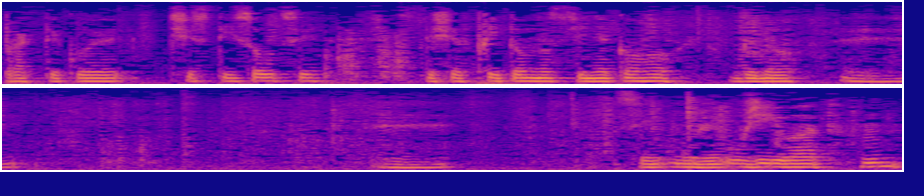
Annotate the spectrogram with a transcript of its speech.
praktikuje čistý soucit, když je v přítomnosti někoho, kdo eh, Eh, si může užívat hm,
